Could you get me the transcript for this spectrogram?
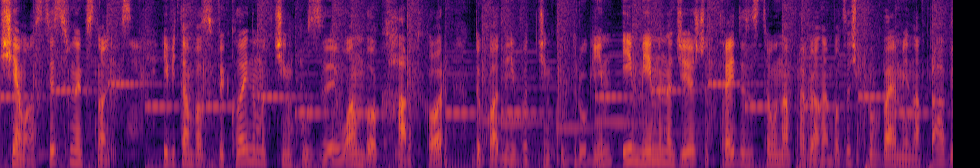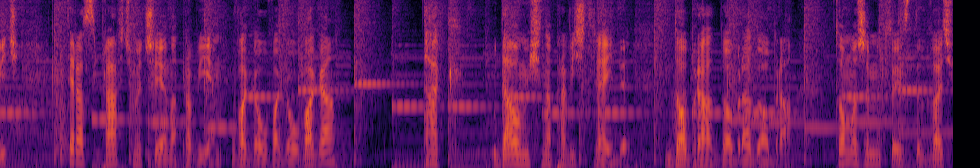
Siema, z tej strony Xnolix i witam was w kolejnym odcinku z One Block Hardcore, dokładniej w odcinku drugim i miejmy nadzieję, że trady zostały naprawione, bo coś próbowałem je naprawić i teraz sprawdźmy, czy je naprawiłem. Uwaga, uwaga, uwaga. Tak, udało mi się naprawić trady. Dobra, dobra, dobra. To możemy tutaj zdobywać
